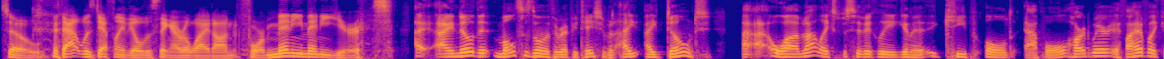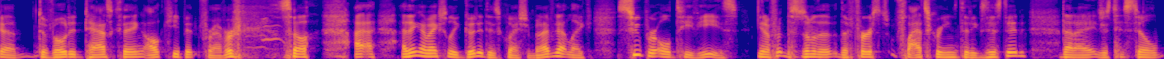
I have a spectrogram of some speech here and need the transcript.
so that was definitely the oldest thing i relied on for many many years I, I know that Moltz is the one with the reputation, but I, I don't. I, well, I'm not like specifically going to keep old Apple hardware. If I have like a devoted task thing, I'll keep it forever. so I, I think I'm actually good at this question, but I've got like super old TVs, you know, for some of the, the first flat screens that existed that I just still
